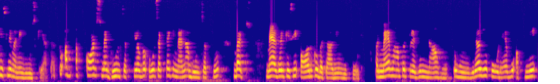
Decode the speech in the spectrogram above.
किस लिए मैंने यूज़ किया था? तो अब ऑफकोर्स मैं भूल सकती हूँ। अब हो सकता है कि मैं ना भूल सकती हूँ बट मैं अगर किसी और को बता रही हूँ ये कोड और मैं वहाँ पर प्रेजेंट ना हूँ तो मेरा जो कोड है वो अपने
